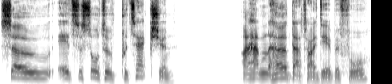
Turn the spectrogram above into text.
So it's a sort of protection. I hadn't heard that idea before.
